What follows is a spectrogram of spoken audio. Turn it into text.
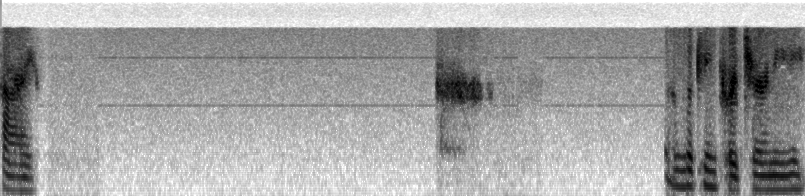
Sorry. I'm looking for a journey.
